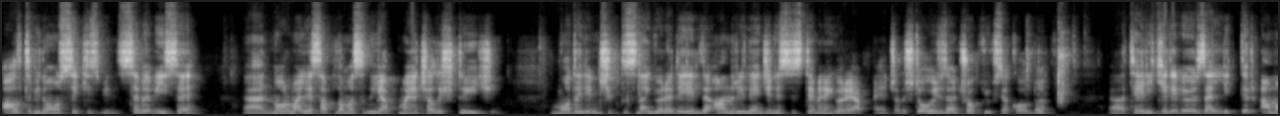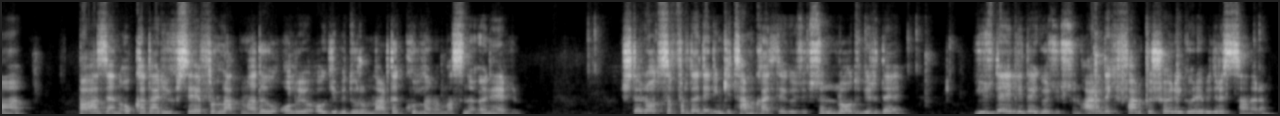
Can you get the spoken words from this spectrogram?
6.000'e 18.000. Sebebi ise e, normal hesaplamasını yapmaya çalıştığı için. Modelin çıktısına göre değil de Unreal Engine'in sistemine göre yapmaya çalıştı. O yüzden çok yüksek oldu. E, tehlikeli bir özelliktir ama bazen o kadar yükseğe fırlatmadığı oluyor. O gibi durumlarda kullanılmasını öneririm. İşte Load 0'da dedim ki tam kalite gözüksün. Load 1'de %50'de gözüksün. Aradaki farkı şöyle görebiliriz sanırım.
